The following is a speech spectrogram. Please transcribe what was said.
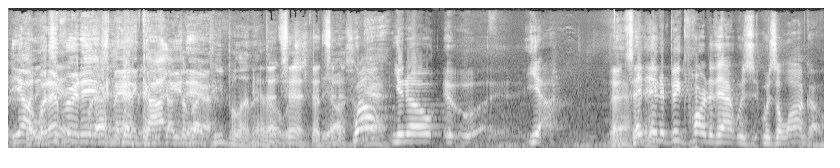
did. yo, But it whatever did. it is, man, it got got you the there. right people in it, Yeah, though, that's which it, is pretty that's it. awesome. Well, Yeah. you know, it- yeah. That's and, it. and a big part of that was was Alago.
